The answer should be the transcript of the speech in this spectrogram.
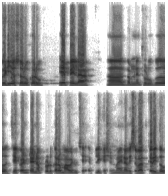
વીડિયો શરૂ કરું, એ પહેલા તમને થોડુંક જે કન્ટેન્ટ અપલોડ કરવામાં આવેલું છે એપ્લિકેશનમાં એના વિશે વાત કરી દઉં.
